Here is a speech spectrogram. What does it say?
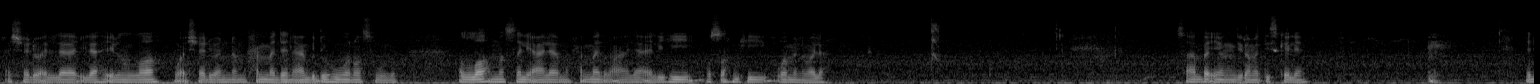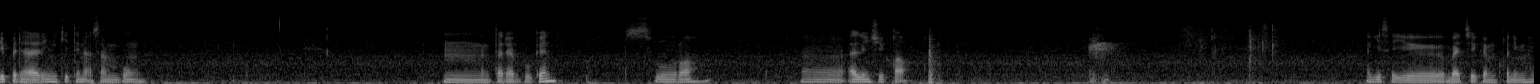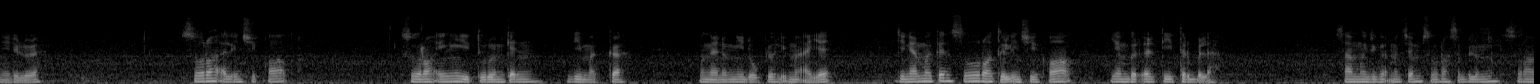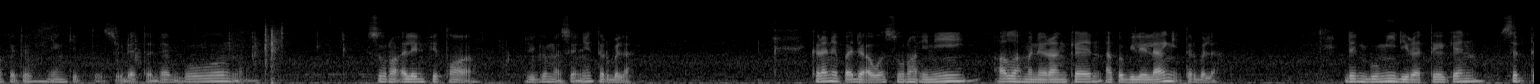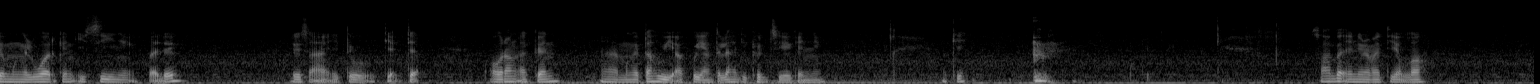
أشهد أن لا إله إلا الله وأشهد أن محمدا عبده ورسوله. اللهم صل على محمد وعلى آله وصحبه ومن والاه. Sahabat yang dirahmati sekalian. Jadi pada hari ini kita nak sambung hmm, Mentadaburkan Surah uh, Al-Insyiqaq Lagi saya bacakan mukadimahnya dulu lah Surah Al-Insyiqaq Surah ini diturunkan di Makkah Mengandungi 25 ayat. Dinamakan Suratul Insyiqaq yang bererti terbelah. Sama juga macam surah sebelum ni surah apa tu? Yang kita sudah tadabbur surah al-infitar. Juga maksudnya terbelah. Kerana pada awal surah ini Allah menerangkan apabila langit terbelah dan bumi diratakan serta mengeluarkan isinya pada pada saat itu. Tiap-tiap orang akan uh, mengetahui apa yang telah dikerjakannya. Okey. Sahabat yang dirahmati Allah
